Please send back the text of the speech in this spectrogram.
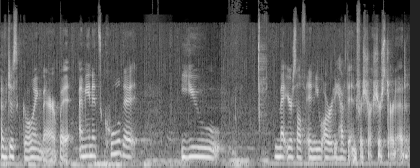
Of just going there. But i mean it's cool that you met yourself and you already have the infrastructure started.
